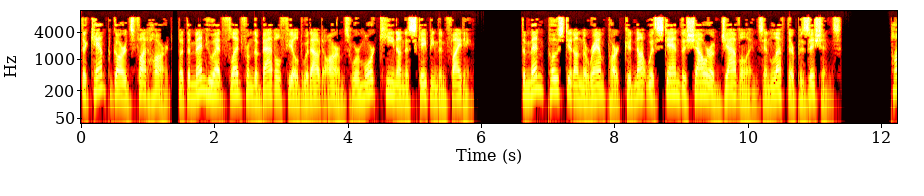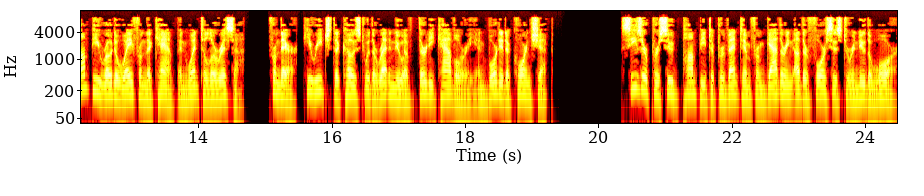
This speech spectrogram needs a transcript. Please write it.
The camp guards fought hard, but the men who had fled from the battlefield without arms were more keen on escaping than fighting. The men posted on the rampart could not withstand the shower of javelins and left their positions. Pompey rode away from the camp and went to Larissa. From there, he reached the coast with a retinue of 30 cavalry and boarded a corn ship. Caesar pursued Pompey to prevent him from gathering other forces to renew the war.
